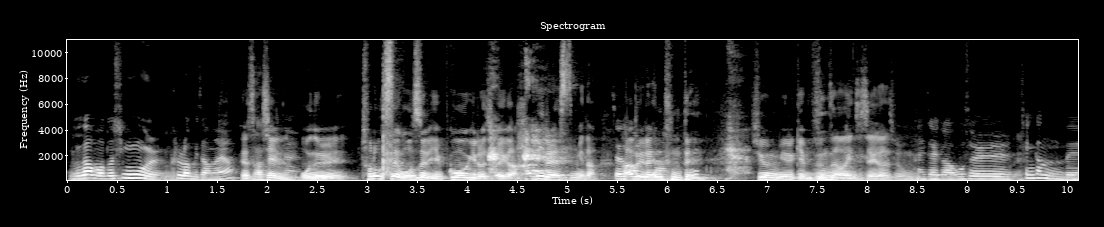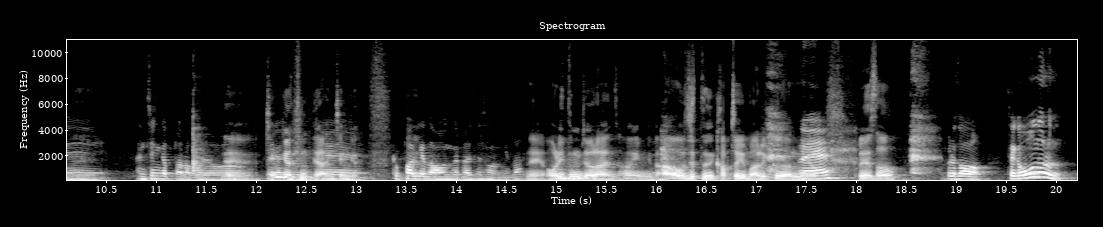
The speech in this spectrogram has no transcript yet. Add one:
누가 음. 봐도 식물 음. 클럽이잖아요. 그래서 사실 네. 오늘 초록색 옷을 입고 오기로 저희가 합의를 했습니다. 합의를 했는데 지금 이렇게 무슨 상황인지 제가 좀 아니, 제가 옷을 네. 챙겼는데 네. 안 챙겼더라고요. 네, 챙겼는데 안 챙겼- 급하게 네. 나오느라 죄송합니다. 네, 어리둥절한 상황입니다. 아 어쨌든 갑자기 말을 끊었네요. 네. 그래서 그래서 제가 오늘은 아,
